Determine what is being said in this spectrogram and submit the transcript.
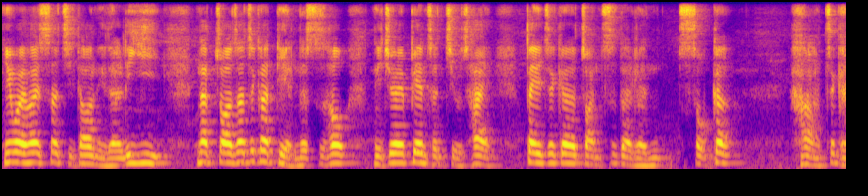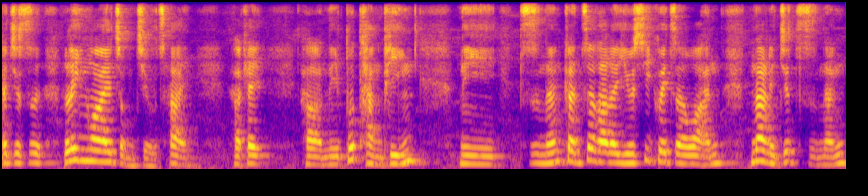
因为会涉及到你的利益。那抓在这个点的时候，你就会变成韭菜，被这个专制的人收割。哈，这个就是另外一种韭菜，OK，好，你不躺平，你只能跟着他的游戏规则玩，那你就只能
